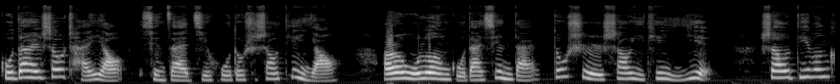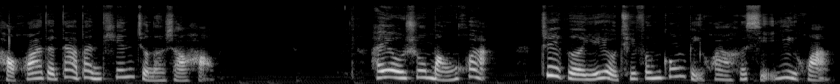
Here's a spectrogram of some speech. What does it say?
古代烧柴窑，现在几乎都是烧电窑，而无论古代现代，都是烧一天一夜，烧低温烤花的大半天就能烧好。还有说盲画，这个也有区分工笔画和写意画。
